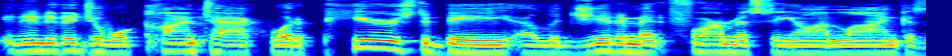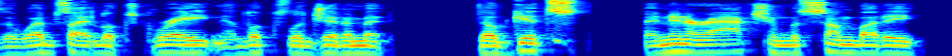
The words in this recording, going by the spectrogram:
an individual will contact what appears to be a legitimate pharmacy online because the website looks great and it looks legitimate. They'll get an interaction with somebody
